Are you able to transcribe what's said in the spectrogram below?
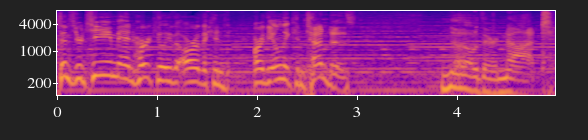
Since your team and Hercules are the are the only contenders. No, they're not.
